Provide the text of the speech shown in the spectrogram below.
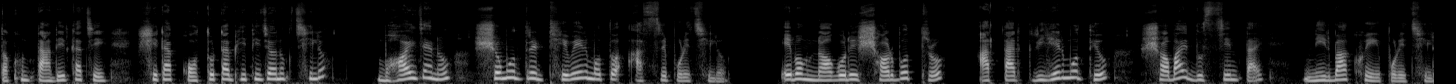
তখন তাদের কাছে সেটা কতটা ভীতিজনক ছিল? ভয় যেন সমুদ্রের ঢেউয়ের মতো আশ্রে পড়েছিল এবং নগরের সর্বত্র আর তার গৃহের মধ্যেও সবাই দুশ্চিন্তায় নির্বাক হয়ে পড়েছিল।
